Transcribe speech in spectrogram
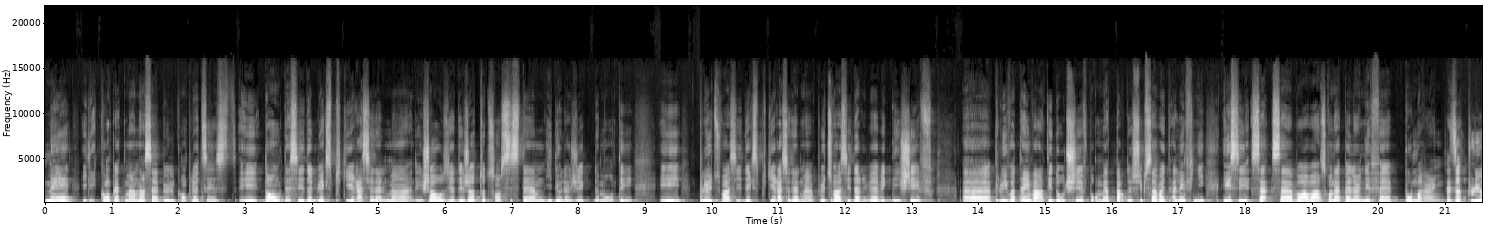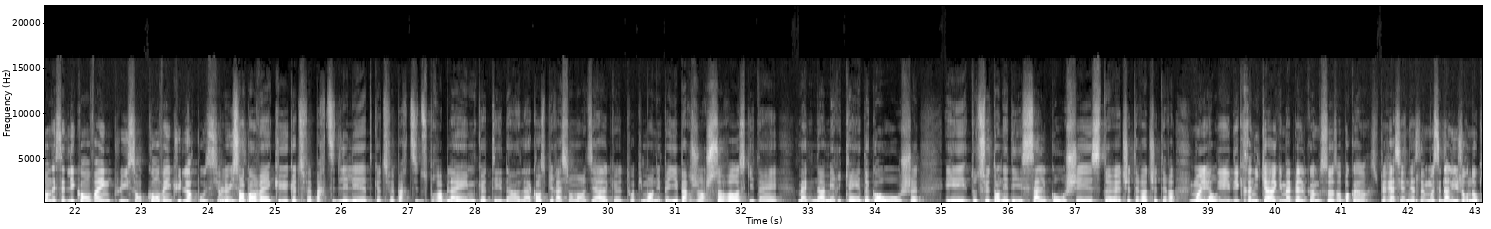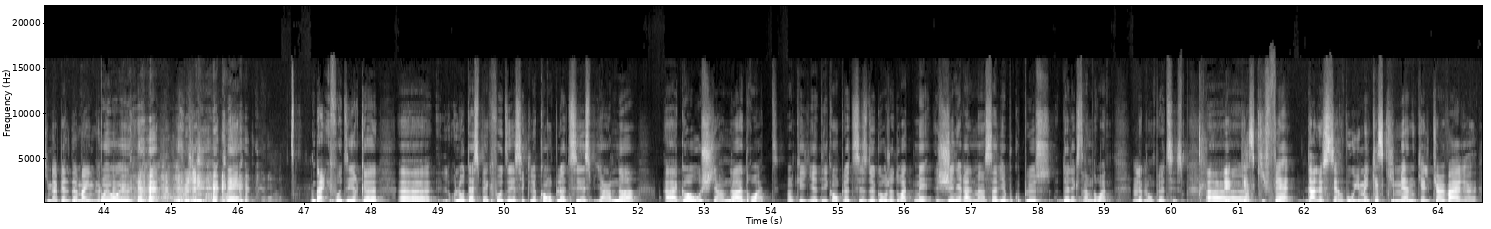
Mais il est complètement dans sa bulle complotiste. Et donc, d'essayer de lui expliquer rationnellement des choses, il y a déjà tout son système idéologique de montée. Et plus tu vas essayer d'expliquer rationnellement, plus tu vas essayer d'arriver avec des chiffres, euh, plus il va t'inventer d'autres chiffres pour mettre par-dessus, puis ça va être à l'infini. Et c'est, ça, ça va avoir ce qu'on appelle un effet boomerang. C'est-à-dire, plus on essaie de les convaincre, plus ils sont convaincus de leur position. Plus ils sont convaincus que tu fais partie de l'élite, que tu fais partie du problème, que tu es dans la conspiration mondiale, que toi puis moi, on est payé par George Soros, qui est un magnat américain de gauche, et tout de suite, on est des sales gauchistes, euh, etc., etc. Moi, il y a des, des chroniqueurs qui m'appellent comme ça, ils sont pas conspirationnistes. là. Moi, c'est dans les journaux qui m'appellent de même. là. Oui, oui, oui. Mais ben, il faut dire que euh, l'autre aspect qu'il faut dire, c'est que le complotisme, il y en a à gauche, il y en a à droite. OK? Il y a des complotistes de gauche, de droite, mais généralement, ça vient beaucoup plus de l'extrême droite, le complotisme. Euh, Qu'est-ce qui fait dans le cerveau humain, qu'est-ce qui mène quelqu'un vers... euh,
